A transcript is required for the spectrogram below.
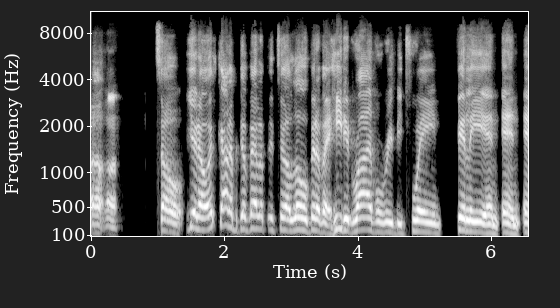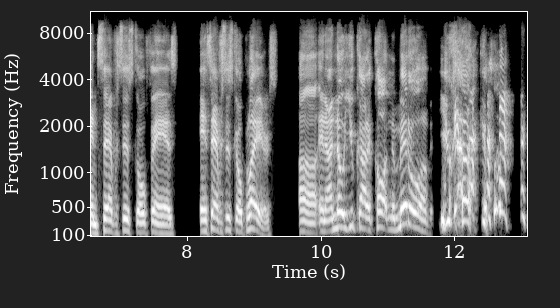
Uh uh So you know, it's kind of developed into a little bit of a heated rivalry between Philly and and and San Francisco fans and San Francisco players. Uh, and I know you kind of caught in the middle of it. You kind of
